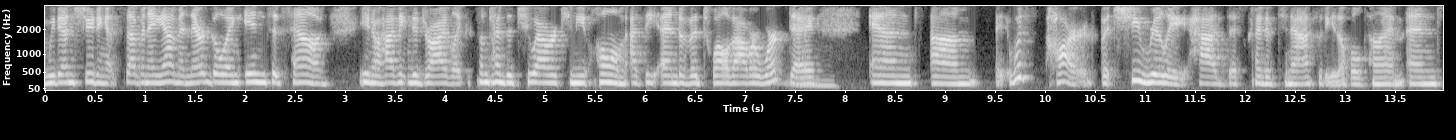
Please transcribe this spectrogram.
we'd end shooting at 7 a.m. and they're going into town, you know, having to drive like sometimes a two hour commute home at the end of a 12 hour workday. Mm. And um, it was hard, but she really had this kind of tenacity the whole time. And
